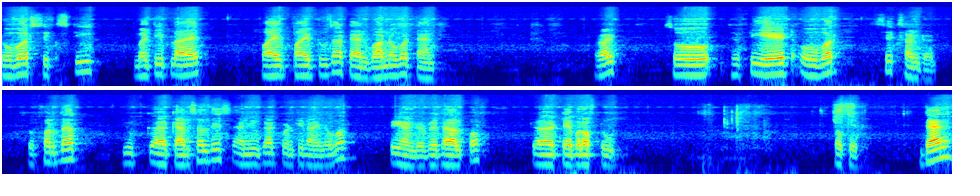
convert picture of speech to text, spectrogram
over 60 multiply 5 5 to the 10 1 over 10 right? So 58 over 600 so further you uh, cancel this and you get 29 over 300 with the help of uh, table of 2 okay. Then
